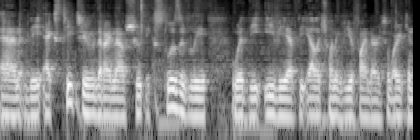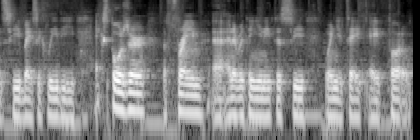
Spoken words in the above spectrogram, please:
and the X-T2 that I now shoot exclusively with the EVF, the electronic viewfinder, so where you can see basically the exposure, the frame, uh, and everything you need to see when you take a photo.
